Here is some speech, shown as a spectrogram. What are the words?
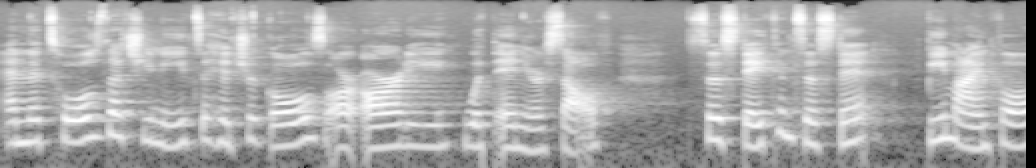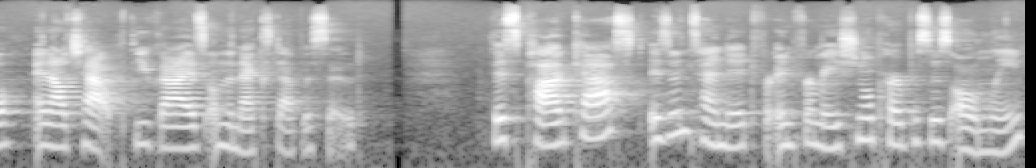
And the tools that you need to hit your goals are already within yourself. So stay consistent, be mindful, and I'll chat with you guys on the next episode. This podcast is intended for informational purposes only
